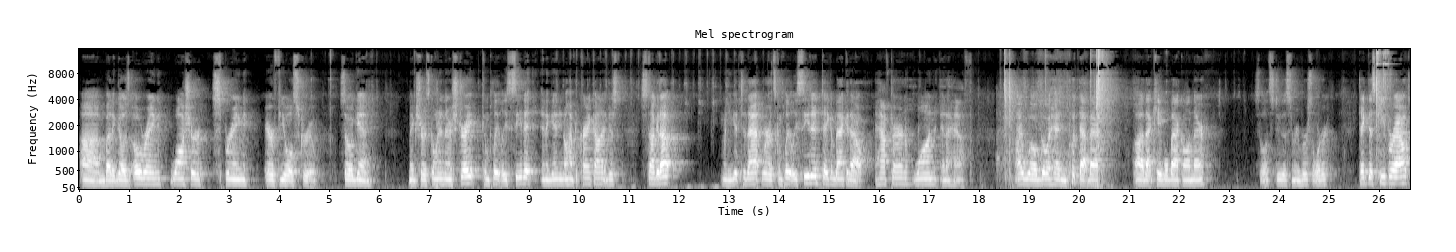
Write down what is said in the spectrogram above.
Um, but it goes O-ring, washer, spring, air fuel, screw. So again, make sure it's going in there straight, completely seat it. And again, you don't have to crank on it, just snug it up. When you get to that where it's completely seated, take and back it out. Half turn, one and a half. I will go ahead and put that back, uh, that cable back on there. So let's do this in reverse order. Take this keeper out.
